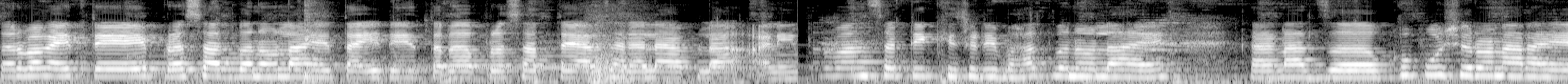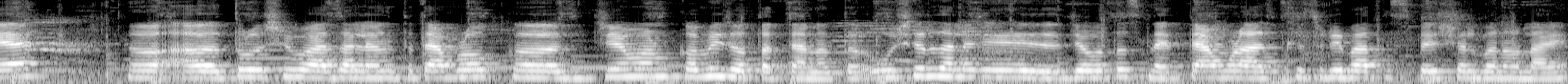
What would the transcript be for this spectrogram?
तर बघा इथे प्रसाद बनवला आहे ताईने तर प्रसाद तयार झालेला आहे आपला. आणि सर्वांसाठी खिचडी भात बनवला आहे. कारण आज खूप उशीर होणार आहे. तुळशी विवाह झाल्यानंतर त्यामुळं क- जेवण कमीच होतात त्यानं. तर उशीर झाला की जेवतच नाहीत. त्यामुळं आज खिचडी भात स्पेशल बनवला आहे.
